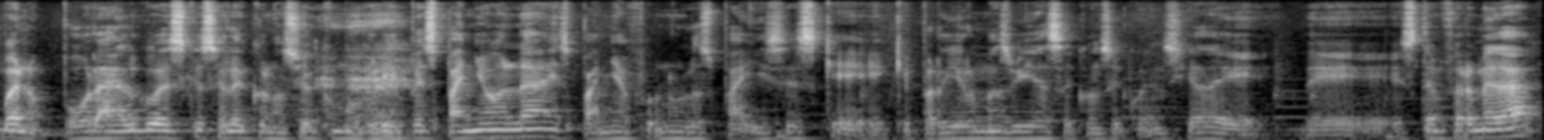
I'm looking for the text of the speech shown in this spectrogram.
bueno, por algo es que se le conoció como gripe española. España fue uno de los países que, que perdieron más vidas a consecuencia de, de esta enfermedad.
